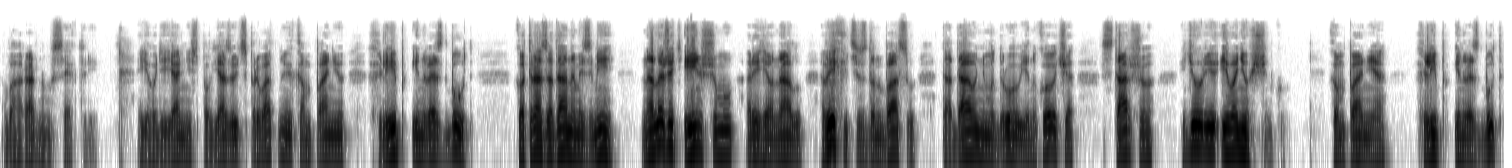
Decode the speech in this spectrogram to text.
в аграрному секторі. Його діяльність пов'язують з приватною компанією Хліб Інвестбуд, котра, за даними ЗМІ, належить іншому регіоналу, вихідцю з Донбасу та давньому другу Януковича, старшого Юрію Іванющенку. Компанія Хліб Інвестбуд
